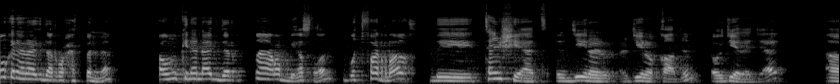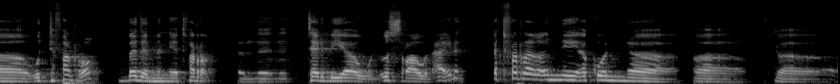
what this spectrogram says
ممكن أنا أقدر أروح أتبنى أو ممكن أنا أقدر ما أربي أصلا وأتفرغ لتنشئة الجيل الجيل القادم أو الجيل الجاي آه والتفرغ بدل من إني أتفرغ لل- للتربية والأسرة والعائلة أتفرغ إني أكون آه آه آه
